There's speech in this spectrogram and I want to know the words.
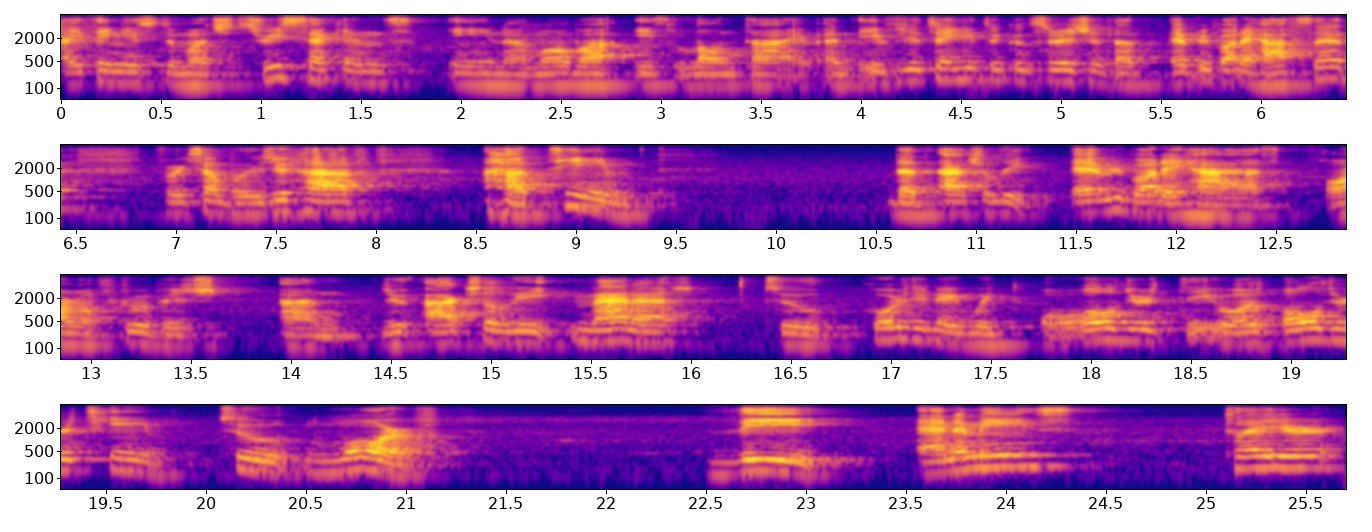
I think it's too much. 3 seconds in a MOBA is long time and if you take into consideration that everybody has it for example if you have a team that actually everybody has form of rubbish and you actually manage to coordinate with all your all your team to morph the enemy's player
